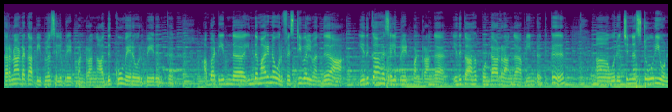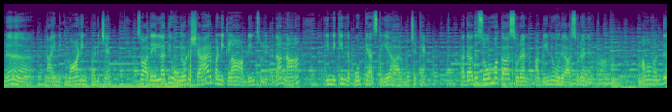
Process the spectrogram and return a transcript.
கர்நாடகா பீப்புளும் செலிப்ரேட் பண்ணுறாங்க அதுக்கும் வேறு ஒரு பேர் இருக்குது பட் இந்த இந்த மாதிரின ஒரு ஃபெஸ்டிவல் வந்து எதுக்காக செலிப்ரேட் பண்ணுறாங்க எதுக்காக கொண்டாடுறாங்க? அப்படின்றதுக்கு ஒரு சின்ன ஸ்டோரி ஒன்று நான் இன்னைக்கு மார்னிங் படித்தேன் ஸோ அதை எல்லாத்தையும் உங்களோட ஷேர் பண்ணிக்கலாம் அப்படின்னு சொல்லிட்டு தான் நான் இன்னைக்கு இந்த போட்காஸ்ட்டையே ஆரம்பிச்சிருக்கேன். அதாவது சோமகாசுரன் அப்படின்னு ஒரு அசுரன் இருக்கான். அவன் வந்து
